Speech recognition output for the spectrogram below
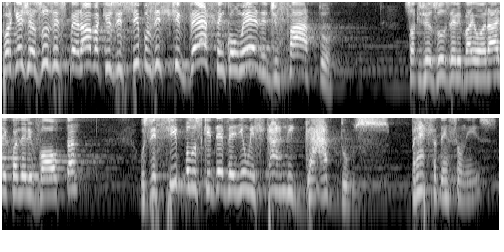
Porque Jesus esperava que os discípulos estivessem com ele de fato. Só que Jesus ele vai orar e quando ele volta, os discípulos que deveriam estar ligados, presta atenção nisso.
